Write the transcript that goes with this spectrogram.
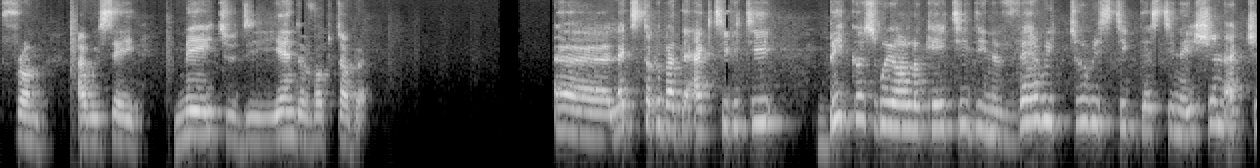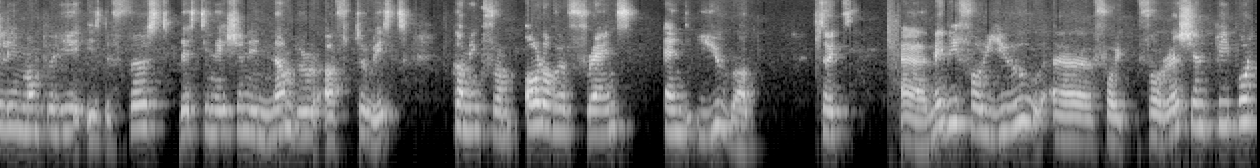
from, I would say, May to the end of October. Uh, let's talk about the activity. Because we are located in a very touristic destination, actually Montpellier is the first destination in number of tourists coming from all over France and Europe. So it's uh, maybe for you, uh, for, for Russian people,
